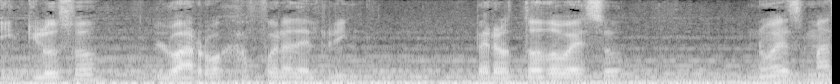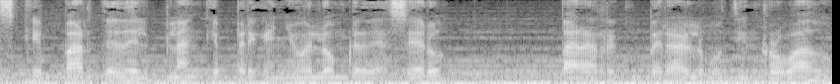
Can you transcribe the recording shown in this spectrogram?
Incluso lo arroja fuera del ring. Pero todo eso no es más que parte del plan que pergeñó el hombre de acero para recuperar el botín robado.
